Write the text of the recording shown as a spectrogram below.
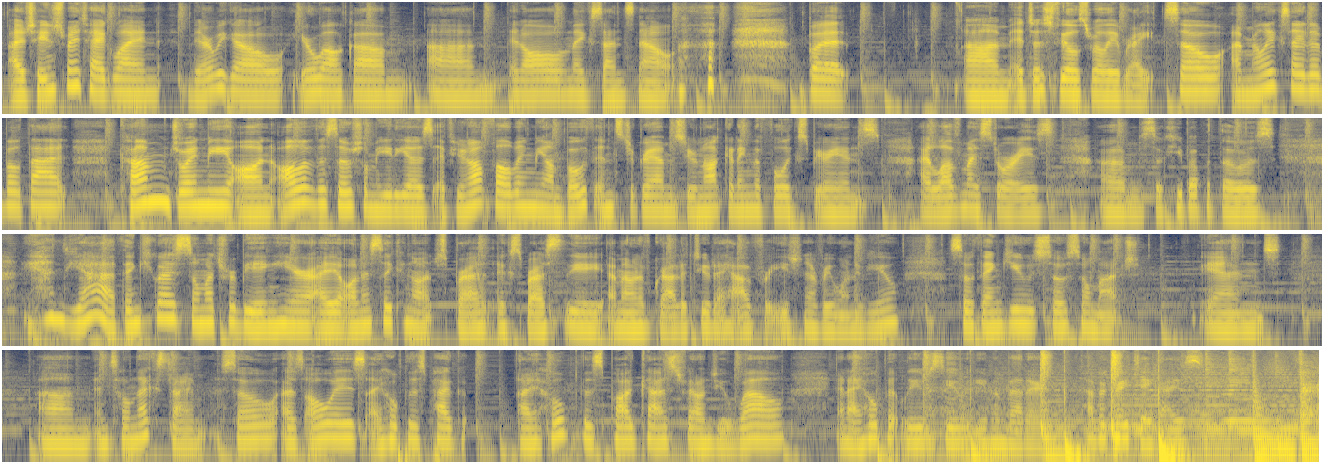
I changed my tagline. There we go. You're welcome. Um, it all makes sense now. but um, it just feels really right. So I'm really excited about that. Come join me on all of the social medias. If you're not following me on both Instagrams, you're not getting the full experience. I love my stories. Um, so keep up with those. And yeah, thank you guys so much for being here. I honestly cannot express, express the amount of gratitude I have for each and every one of you. So thank you so, so much. And um, until next time. So, as always, I hope this peg I hope this podcast found you well, and I hope it leaves you even better. Have a great day, guys.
